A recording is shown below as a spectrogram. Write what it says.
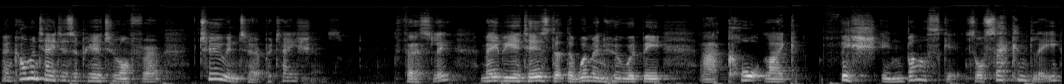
and commentators appear to offer two interpretations. Firstly, maybe it is that the women who would be uh, caught like fish in baskets. Or secondly,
